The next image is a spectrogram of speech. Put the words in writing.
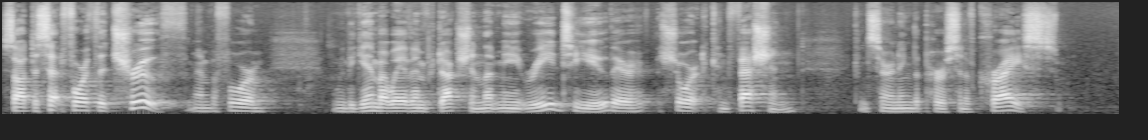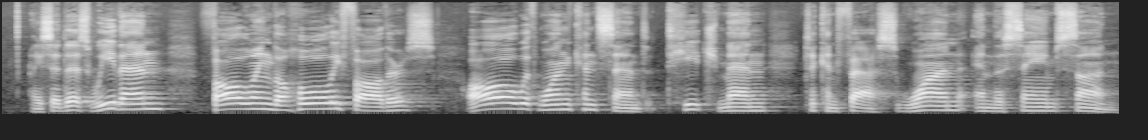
sought to set forth the truth. And before we begin by way of introduction. Let me read to you their short confession concerning the person of Christ. They said this We then, following the Holy Fathers, all with one consent, teach men to confess one and the same Son,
